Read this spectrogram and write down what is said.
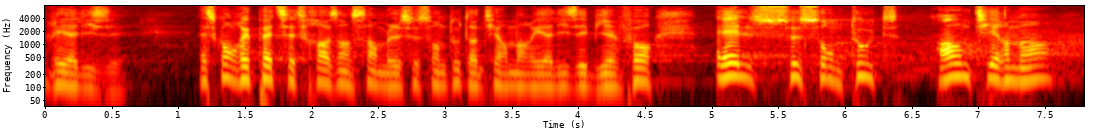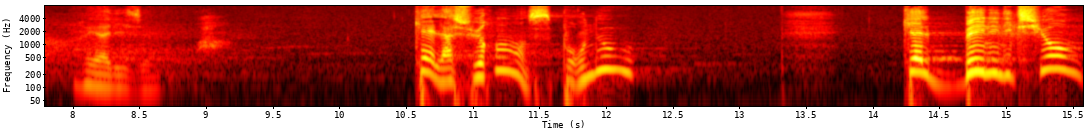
réalisées. Est-ce qu'on répète cette phrase ensemble? Elles se sont toutes entièrement réalisées bien fort. Elles se sont toutes entièrement réalisées. Quelle assurance pour nous Quelle bénédiction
